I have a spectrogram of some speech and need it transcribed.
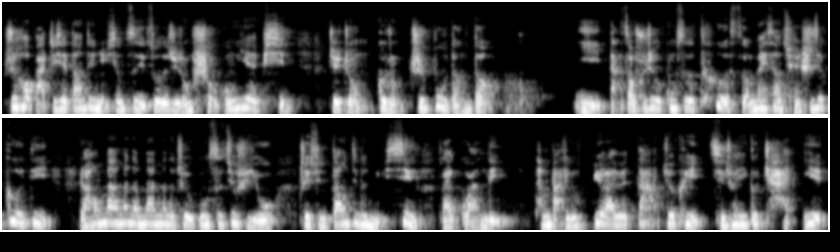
之后把这些当地女性自己做的这种手工业品、这种各种织布等等，以打造出这个公司的特色，迈向全世界各地。然后慢慢的、慢慢的，这个公司就是由这群当地的女性来管理。他们把这个越来越大，就可以形成一个产业，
